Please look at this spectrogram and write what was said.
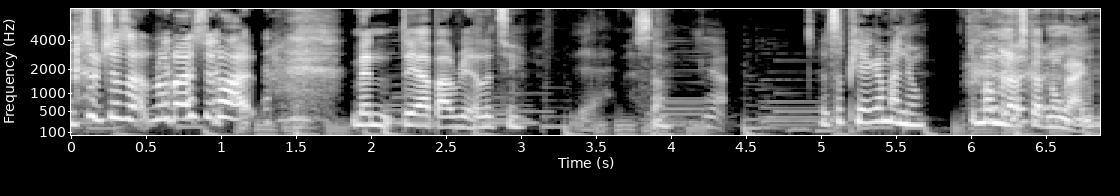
Det synes jeg selv, nu når jeg siger det højt. Men det er bare reality. Ja. Så. Ja. Ellers så pjekker man jo. Det må man også godt nogle gange,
